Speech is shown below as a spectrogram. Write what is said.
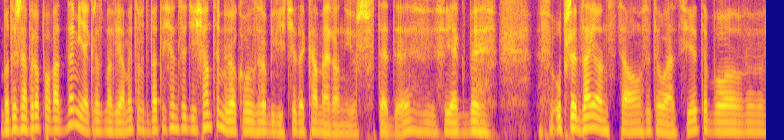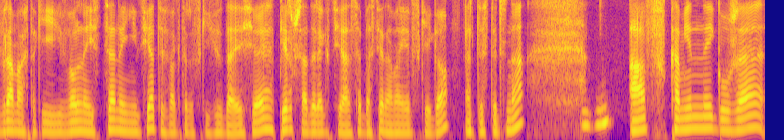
Bo też a propos pandemii, jak rozmawiamy, to w 2010 roku zrobiliście Decameron już wtedy, jakby uprzedzając całą sytuację. To było w, ramach takiej wolnej sceny inicjatyw aktorskich, zdaje się. Pierwsza dyrekcja Sebastiana Majewskiego, artystyczna. A w Kamiennej Górze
